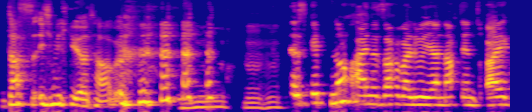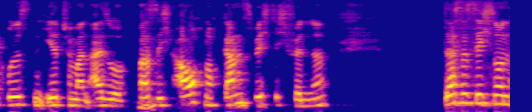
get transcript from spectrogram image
dass ich mich geirrt habe. Mhm, mhm. Es gibt noch eine Sache, weil du ja nach den drei größten Irrtümern, also was mhm. ich auch noch ganz wichtig finde, dass es sich so ein,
